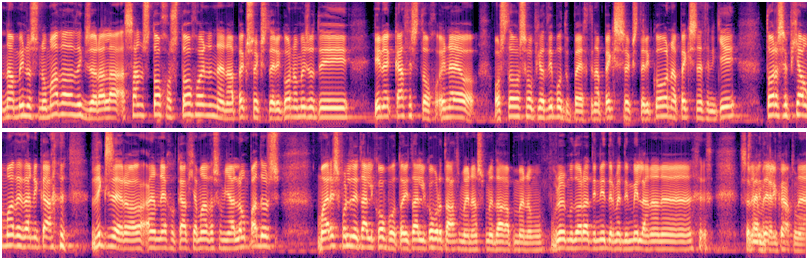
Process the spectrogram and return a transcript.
να μείνω στην ομάδα, δεν ξέρω. Αλλά σαν στόχο, στόχο είναι ναι, να παίξω εξωτερικό. Νομίζω ότι είναι κάθε στόχο. Είναι ο, ο στόχος σε οποιοδήποτε του παίχτη. Να παίξεις στο εξωτερικό, να παίξεις στην εθνική. Τώρα σε ποια ομάδα ιδανικά. δεν ξέρω αν έχω κάποια ομάδα στο μυαλό μου. Πάντως μου αρέσει πολύ το Ιταλικό, το Ιταλικό πρωτάθλημα. Είναι ας πούμε το αγαπημένο μου. Βλέπουμε τώρα την ντερ με τη Μίλα να είναι. στο τελικά του ναι, ναι,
